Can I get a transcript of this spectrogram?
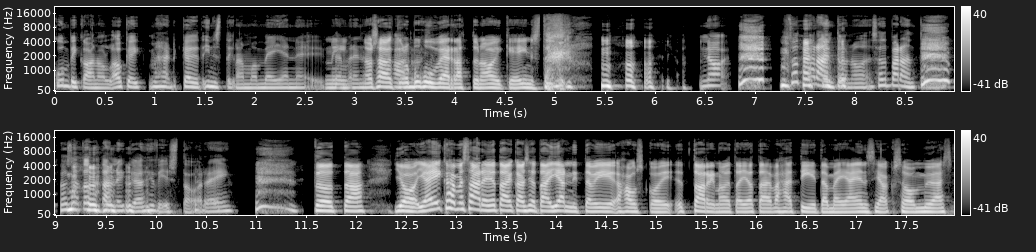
kumpikaan olla, okei, mehän käytät Instagram on meidän eh, Niin. No sä oot kyllä muhun verrattuna oikein Instagram. No, sä oot parantunut, sä oot parantunut. Sä saat ottaa nykyään hyviä storeja. tota, joo, ja eiköhän me saada jotain kanssa jotain jännittäviä, hauskoja tarinoita, jotain vähän tiitä meidän ensi jaksoon myös.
